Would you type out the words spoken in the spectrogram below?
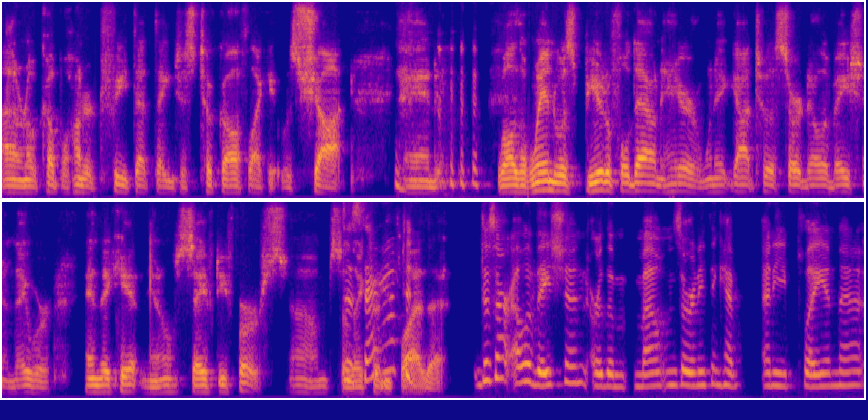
I don't know, a couple hundred feet, that thing just took off like it was shot. And while the wind was beautiful down here, when it got to a certain elevation, they were, and they can't, you know, safety first. Um, so does they couldn't fly to, that. Does our elevation or the mountains or anything have any play in that?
